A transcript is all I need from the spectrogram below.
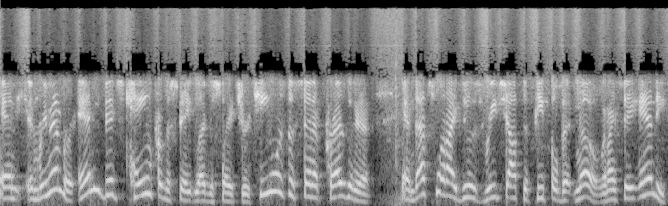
And, and remember, Andy Biggs came from the state legislature. He was the Senate president, and that's what I do is reach out to people that know. And I say, Andy,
